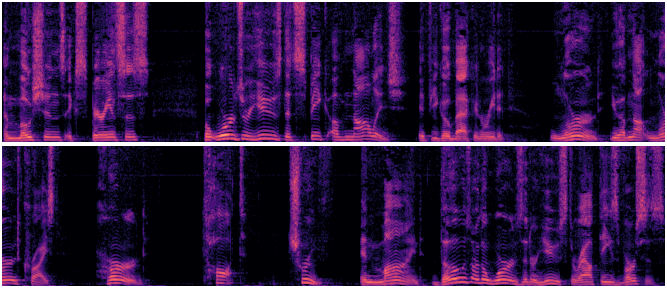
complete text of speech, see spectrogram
emotions, experiences, but words are used that speak of knowledge if you go back and read it learned. You have not learned Christ, heard, taught, truth, and mind. Those are the words that are used throughout these verses.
